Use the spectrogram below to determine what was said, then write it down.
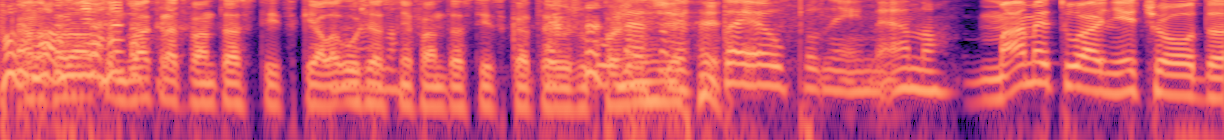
podľa áno, mňa. som dvakrát fantastický, ale áno. úžasne fantastická, to je už úplne... Úžasne, že... to je úplne iné, áno. Máme tu aj niečo od e,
